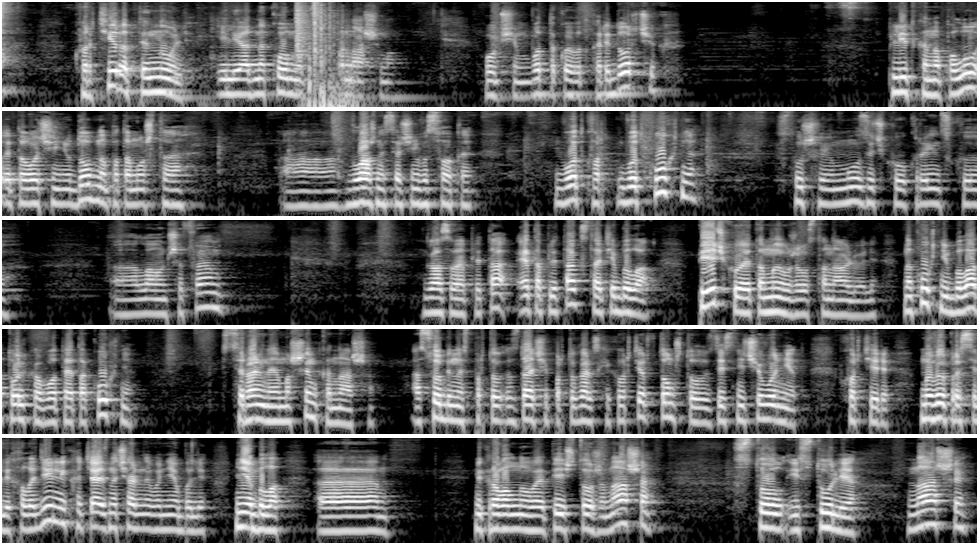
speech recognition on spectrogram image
Квартира Т0 или однокомнатная по-нашему. В общем, вот такой вот коридорчик. Плитка на полу. Это очень удобно, потому что э, влажность очень высокая. Вот, квар... вот кухня. Слушаю музычку украинскую э, Lounge FM. Газовая плита. Эта плита, кстати, была. Печку это мы уже устанавливали. На кухне была только вот эта кухня. Стиральная машинка наша. Особенность порту... сдачи португальских квартир в том, что здесь ничего нет в квартире. Мы выпросили холодильник, хотя изначально его не, были, не было. Э -э микроволновая печь тоже наша. Стол и стулья наши.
